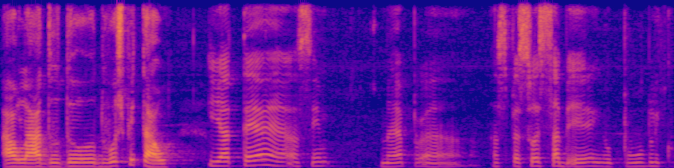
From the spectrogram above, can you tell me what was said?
ao lado do, do hospital. E até, assim, né, para as pessoas saberem, o público,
